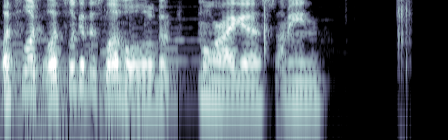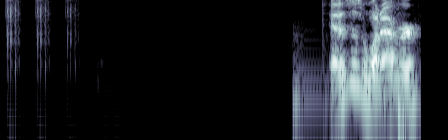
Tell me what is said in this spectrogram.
Let's look let's look at this level a little bit more, I guess. I mean Yeah, this is whatever.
